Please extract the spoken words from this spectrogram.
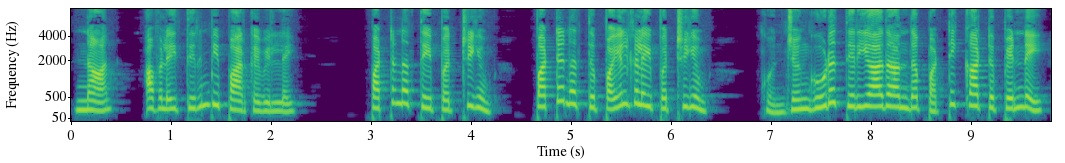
நான் அவளை திரும்பி பார்க்கவில்லை. பட்டணத்தைப் பற்றியும் பட்டணத்து பயல்களைப் பற்றியும் கொஞ்சங்கூட தெரியாத அந்த பட்டிக்காட்டு பெண்ணை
